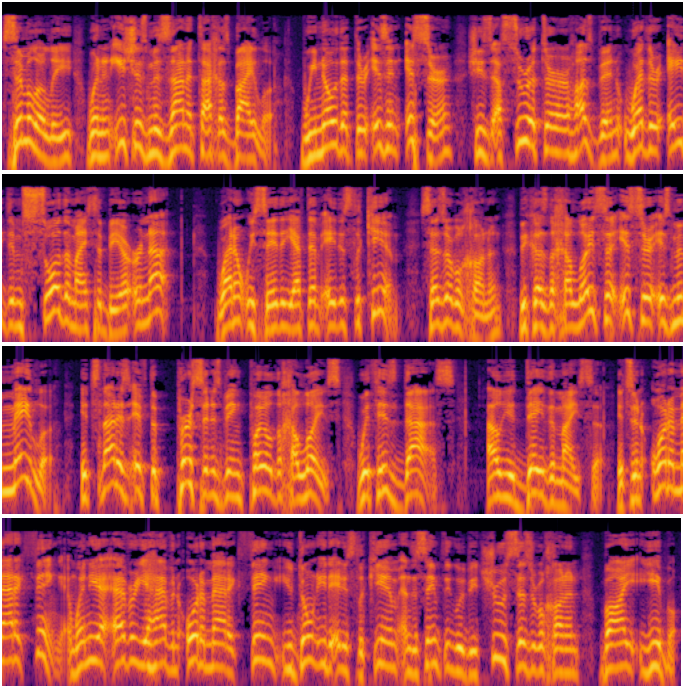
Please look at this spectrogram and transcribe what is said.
Similarly, when an isha is mizana tachas baila, we know that there is an isser, she's asura to her husband, whether Adim saw the Maisabiyah or not. Why don't we say that you have to have Edis Lakiyim? Says Rabbi Chanan, because the Chaloisa Isser is Memela. It's not as if the person is being poiled the Chalois with his das al yedei the maisa. It's an automatic thing, and whenever you have an automatic thing, you don't need edis lakim, and the same thing would be true, says Rabbanan, by yibum.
